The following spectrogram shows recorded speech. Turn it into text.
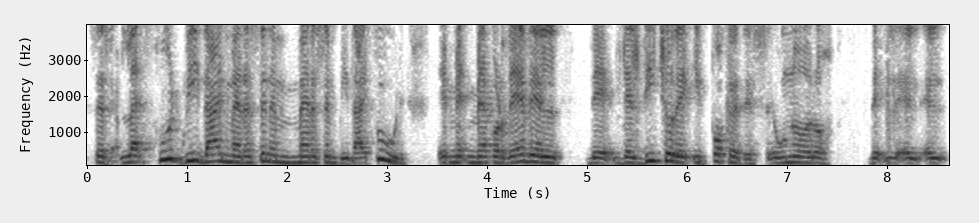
says let food be thy medicine and medicine be thy food. Eh, me, me, acordé del, de, del dicho de Hipócrates, uno de los de, el, el,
